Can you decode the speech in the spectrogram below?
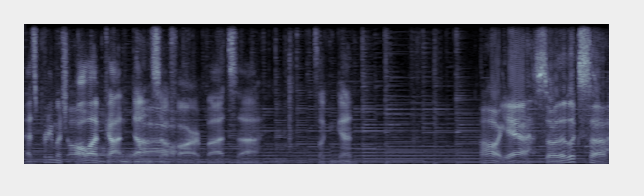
That's pretty much all I've gotten done so far, but uh, it's looking good. Oh yeah. So that looks uh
